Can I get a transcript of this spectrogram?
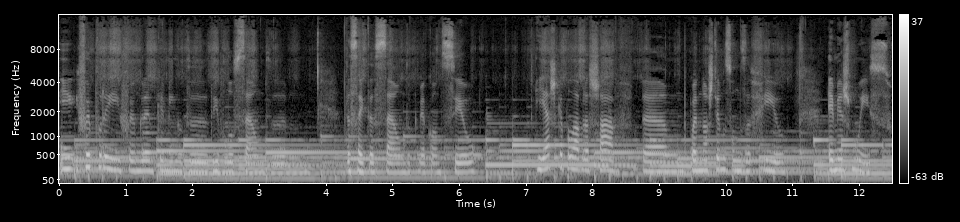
e foi por aí, foi um grande caminho de, de evolução, de, de aceitação do que me aconteceu e acho que a palavra-chave, um, quando nós temos um desafio, é mesmo isso.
